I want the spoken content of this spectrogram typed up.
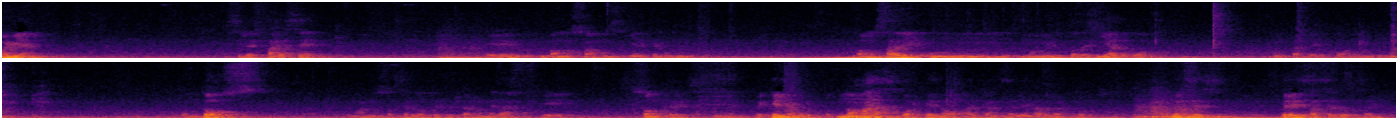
Muy bien. Si les parece, eh, vamos a un siguiente momento. Vamos a abrir un momento de diálogo. Júntate con, con dos hermanos sacerdotes de tal manera que son tres en el pequeño grupo. No más porque no alcanzarían a hablar todos. Entonces, tres sacerdotes ahí.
